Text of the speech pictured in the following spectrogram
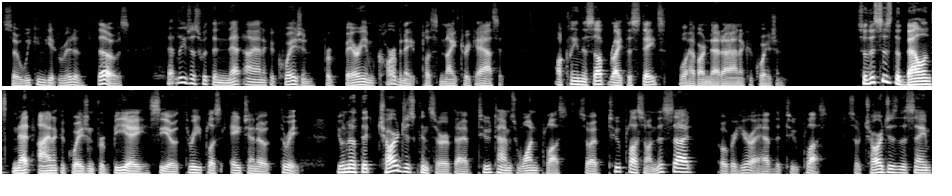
so we can get rid of those. That leaves us with the net ionic equation for barium carbonate plus nitric acid. I'll clean this up, write the states, we'll have our net ionic equation. So this is the balanced net ionic equation for BaCO3 plus HNO3. You'll note that charge is conserved. I have 2 times 1 plus, so I have 2 plus on this side, over here I have the 2 plus. So charge is the same.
